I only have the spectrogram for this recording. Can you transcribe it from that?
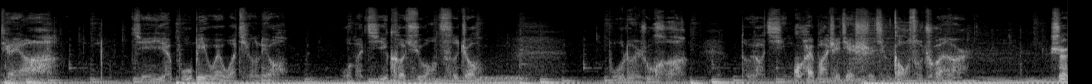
天涯，今夜不必为我停留，我们即刻去往磁州。不论如何，都要尽快把这件事情告诉川儿。是。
